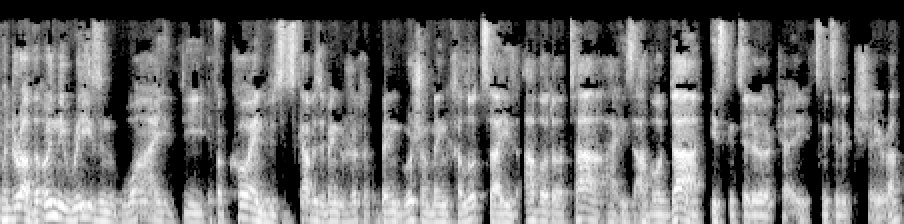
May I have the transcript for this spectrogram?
Under Rav, the only reason why the if a Kohen who discovers a Ben Grusha Ben Chalutza is avodota is avodah is considered okay, it's considered kshera,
